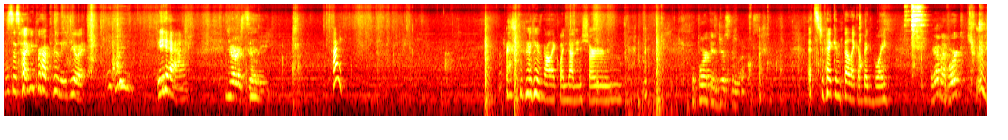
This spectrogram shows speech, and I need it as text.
This is how you properly do it. Yeah. You're silly. He's got like one down his shirt. The pork is just for looks. It's to make him feel like a big boy. I got my fork.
